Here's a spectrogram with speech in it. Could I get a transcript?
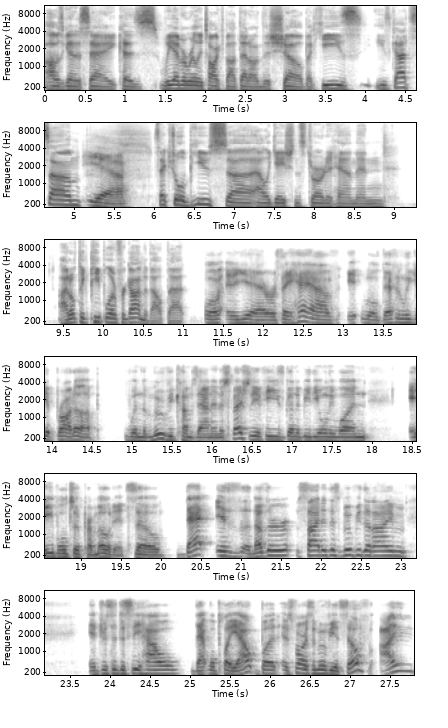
I was gonna say because we haven't really talked about that on this show, but he's he's got some yeah sexual abuse uh, allegations thrown at him, and I don't think people are forgotten about that. Well, yeah, or if they have, it will definitely get brought up when the movie comes out, and especially if he's going to be the only one able to promote it. So that is another side of this movie that I'm interested to see how that will play out. But as far as the movie itself, I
